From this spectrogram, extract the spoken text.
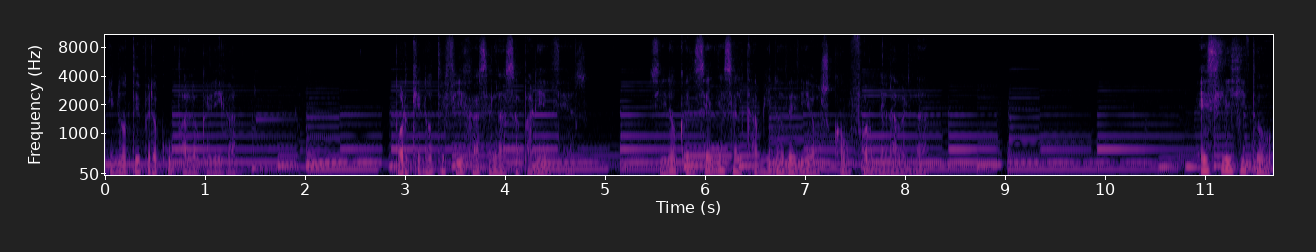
y no te preocupa lo que digan, porque no te fijas en las apariencias, sino que enseñas el camino de Dios conforme a la verdad. ¿Es lícito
